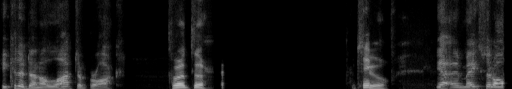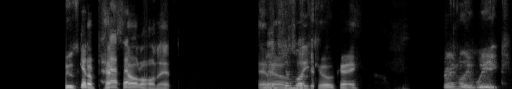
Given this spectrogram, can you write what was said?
he could have done a lot to Brock. Put the two. Yeah, it makes it all. He was gonna pass pass out on it, and Makes I was like, okay, extremely weak.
